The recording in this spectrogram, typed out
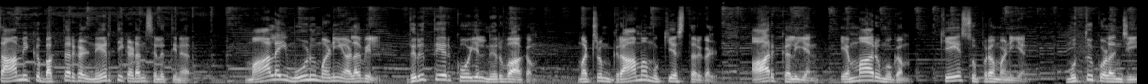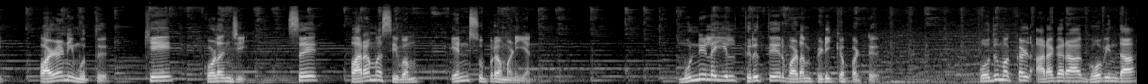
சாமிக்கு பக்தர்கள் நேர்த்தி கடன் செலுத்தினர். மாலை மூணு மணி அளவில் திருத்தேர் கோயில் நிர்வாகம் மற்றும் கிராம முக்கியஸ்தர்கள் ஆர் கலியன் எம்ஆறு முகம் கே. சுப்பிரமணியன் முத்து கொளஞ்சி பழனி முத்து கே. கொளஞ்சி சே. பரமசிவம் என் சுப்பிரமணியன். முன்னிலையில் திருத்தேர் வடம் பிடிக்கப்பட்டு பொதுமக்கள் அரகரா கோவிந்தா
